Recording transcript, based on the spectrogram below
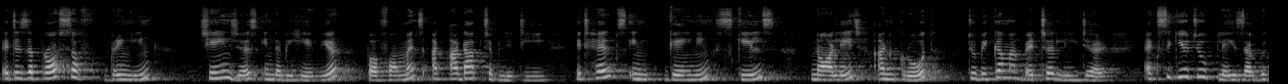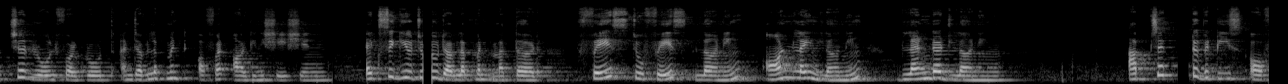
it is a process of bringing changes in the behavior, performance, and adaptability. It helps in gaining skills, knowledge, and growth to become a better leader. Executive plays a vital role for growth and development of an organization. Executive development method face to face learning, online learning, blended learning. Objectivities of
